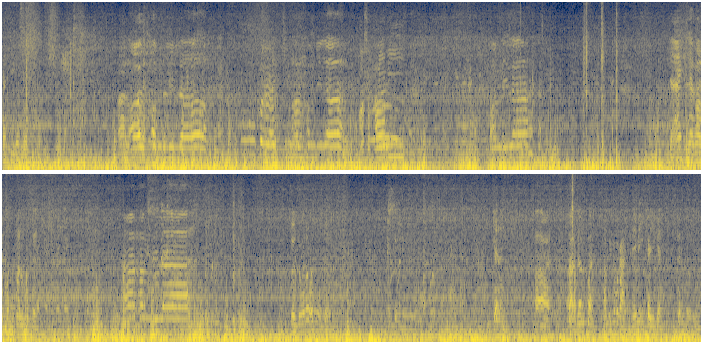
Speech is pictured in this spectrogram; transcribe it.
Kaci kosong. Alhamdulillah. Oh, kaci. Alhamdulillah. Masa hari. Sekejap eh, kejap kalau kepala masuk. Alhamdulillah. Jom, jom, nak macam jom. Jom, jom, jom. Ikan lah. Ah, tak dah lepas. Ambil ke belakang. Ni ambil ikan, ikan. Ikan tak boleh.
